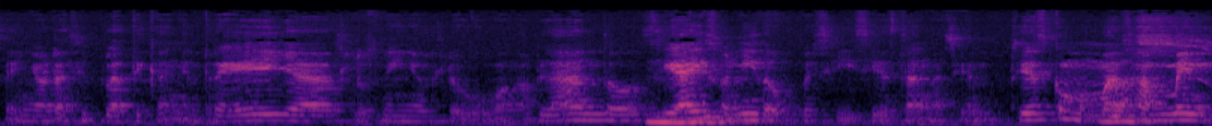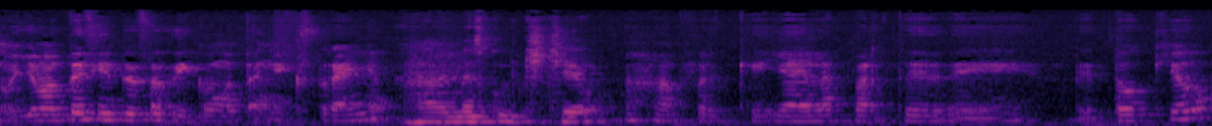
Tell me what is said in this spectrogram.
señoras sí platican entre ellas, los niños luego van hablando. Si hay Ujú. sonido, pues sí, sí están haciendo. Sí es como más, Más- ameno, ya no te sientes así como tan extraño. Ajá, más cuchicheo. Ajá, porque ya en la parte de, de Tokio,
